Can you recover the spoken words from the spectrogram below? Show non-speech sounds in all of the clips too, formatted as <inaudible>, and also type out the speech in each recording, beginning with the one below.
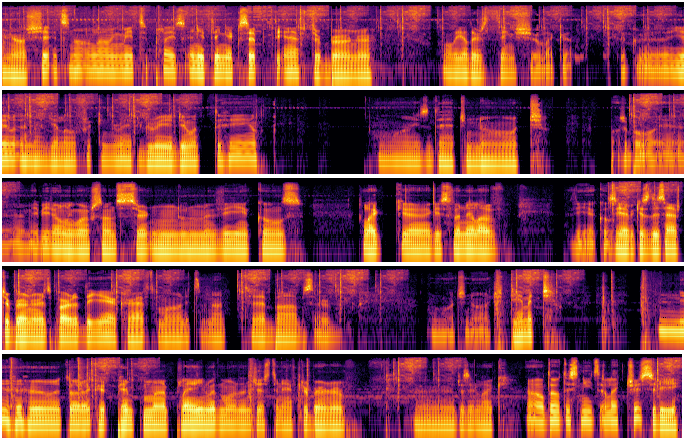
Oh shit, it's not allowing me to place anything except the afterburner. All the other things show like a, a yellow, uh, not yellow, freaking red grid. What the hell? Why is that not possible? Uh, maybe it only works on certain vehicles, like uh, I guess vanilla vehicles. Yeah, because this afterburner is part of the aircraft mod. It's not uh, Bob's or whatnot. Damn it. No, <laughs> I thought I could pimp my plane with more than just an afterburner. Uh, does it like... Although this needs electricity.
